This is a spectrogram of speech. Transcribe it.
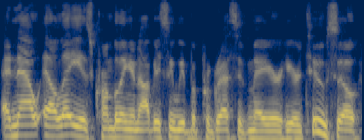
And now LA is crumbling, and obviously we have a progressive mayor here too. So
